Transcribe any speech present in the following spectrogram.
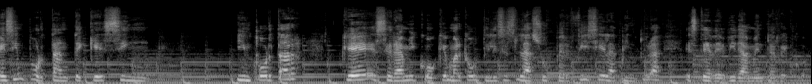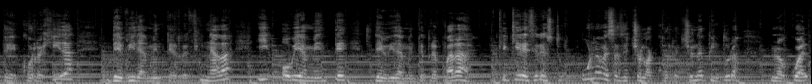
es importante que sin importar qué cerámico o qué marca utilices, la superficie de la pintura esté debidamente eh, corregida, debidamente refinada y obviamente debidamente preparada. ¿Qué quiere decir esto? Una vez has hecho la corrección de pintura, lo cual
